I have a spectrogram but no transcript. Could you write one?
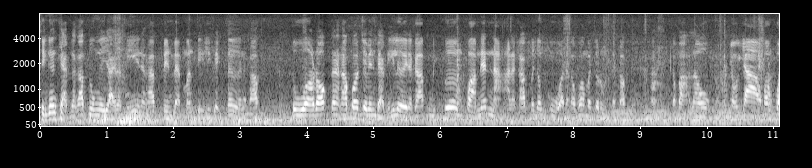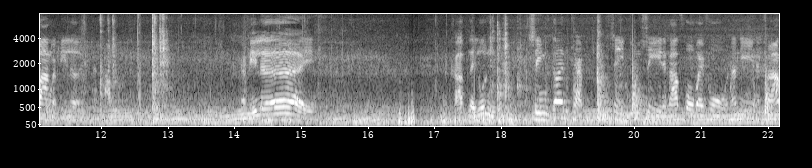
ซิงเกิลแคปนะครับดวงใหญ่ๆแบบนี้นะครับ เป็นแบบมันติรีเฟกเตอร์นะครับ ตัวล็อกนะครับก็จะเป็นแบบนี้เลยนะครับเพิ่มความแน่นหนานะครับ ไม่ต้องกลัวนะครับว่ามันจะหลุดนะครับกระบะเรายาวๆกว้างๆแบบนี้เลยนะครับ แบบนี้เลยนะครับในรุ่นซิงเกิลแคป4คูณ4นะครับ 4x4 นั่นเองนะครับ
